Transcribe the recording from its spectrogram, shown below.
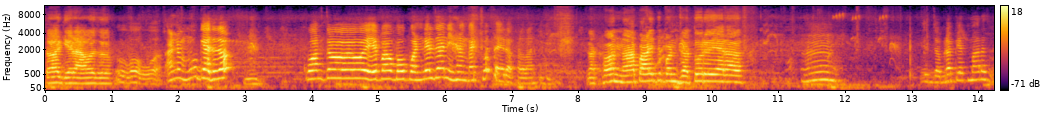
તાર ઘેર આવે છો. ઓહો. અને હું કહેતો હતો હમ. કોમ તો એ પાવ બહુ પંડેલ છે ને અંગાત છો થઈ રખડવાનું રખવા ના પાડી પણ જતો રહ્યો યાર હમ. એ જબરા પેક મારે છે.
